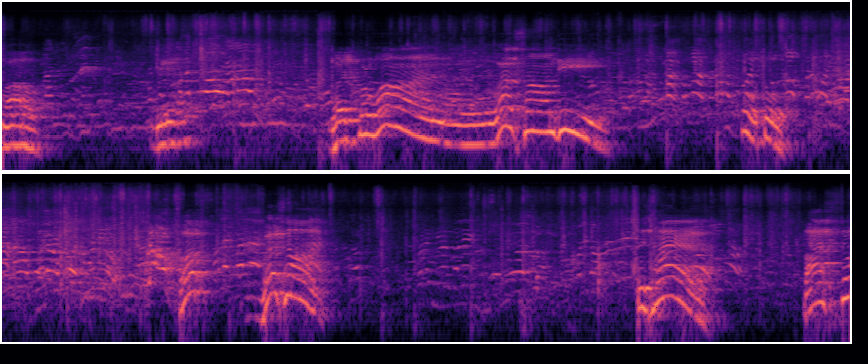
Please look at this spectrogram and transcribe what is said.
Wow. Good. For one. Wilson D. Two, two. Up. Wilson. Ismail. Pass to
